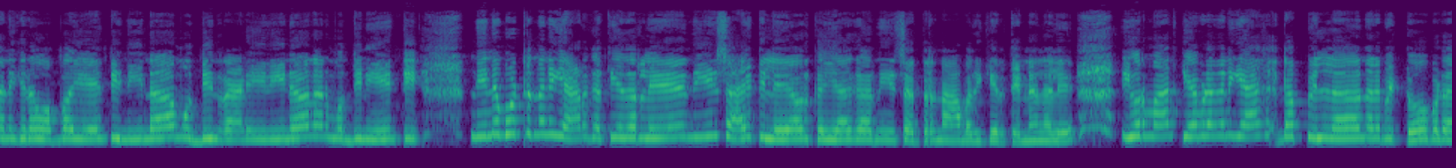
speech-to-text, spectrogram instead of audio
ನನಗಿರೋ ಒಬ್ಬ ಏಂತಿ ನೀನಾ ಮುದ್ದಿನ ರಾಣಿ, ನೀನಾ ನನ್ನ ಮುದ್ದಿನ ಏಂತಿ ನಿನ್ನ ಬಿಟ್ಟು ನನಗೆ ಯಾರು ಗತಿ ಅದರಲ್ಲಿ ನೀನ್ ಸಾಯ್ತಿಲ್ಲ ಅವ್ರ ಕೈಯಾಗ ನೀ ಸತ್ರ ನಾ ಬದುಕಿರ್ತೇನಲ್ಲೇ ಇವ್ರ ಮಾತ್ ಕೇಳ್ಬೇಡ, ನನಗೆ ಯಾಕೆ ಗಿಟಪ್ ಇಲ್ಲ ನನ್ನ ಬಿಟ್ಟು ಹೋಗ್ಬೇಡ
